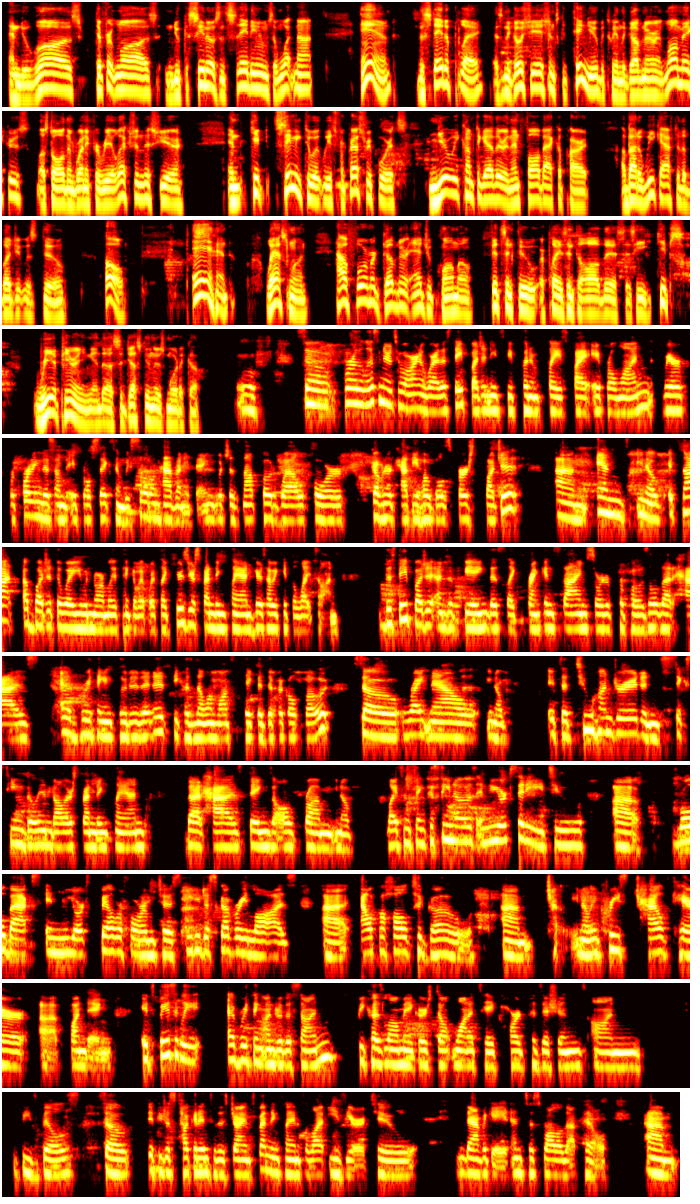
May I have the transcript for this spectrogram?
and new laws, different laws, new casinos and stadiums and whatnot, and the state of play as negotiations continue between the governor and lawmakers, most all of them running for reelection this year, and keep seeming to, at least from press reports, nearly come together and then fall back apart about a week after the budget was due. Oh, and last one, how former Governor Andrew Cuomo fits into or plays into all this as he keeps reappearing and uh, suggesting there's more to come. Oof. So, for the listeners who aren't aware, the state budget needs to be put in place by April 1. We're recording this on April 6th, and we still don't have anything, which does not bode well for Governor Kathy Hochul's first budget. Um, and, you know, it's not a budget the way you would normally think of it, where it's like, here's your spending plan, here's how we keep the lights on. The state budget ends up being this like Frankenstein sort of proposal that has everything included in it because no one wants to take the difficult vote. So right now, you know, it's a $216 billion spending plan that has things all from, you know, licensing casinos in New York City to uh, rollbacks in New York's bail reform to speedy discovery laws, uh, alcohol to go, um, ch- you know, increased childcare uh, funding. It's basically everything under the sun because lawmakers don't want to take hard positions on these bills. So if you just tuck it into this giant spending plan, it's a lot easier to navigate and to swallow that pill. Um,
